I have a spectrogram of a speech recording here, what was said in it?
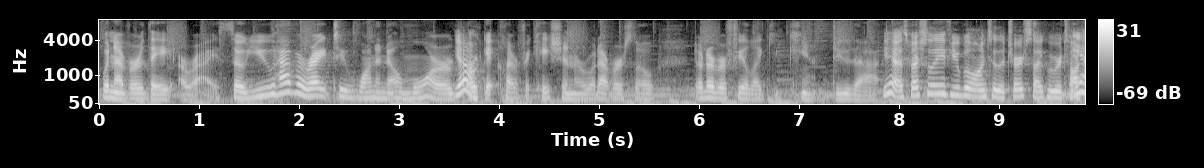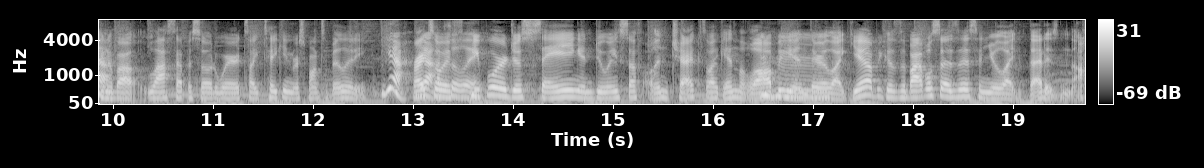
whenever they arise. So you have a right to want to know more Yeah. or get clarification or whatever. So don't ever feel like you can't do that. Yeah, especially if you belong to the church, like we were talking Yeah. about last episode, where it's like taking responsibility. Yeah, Right. yeah, so absolutely. if people are just saying and doing stuff unchecked, like in the lobby, and Mm-hmm. they're like, "Yeah, because the Bible says this," and you're like, "That is not."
